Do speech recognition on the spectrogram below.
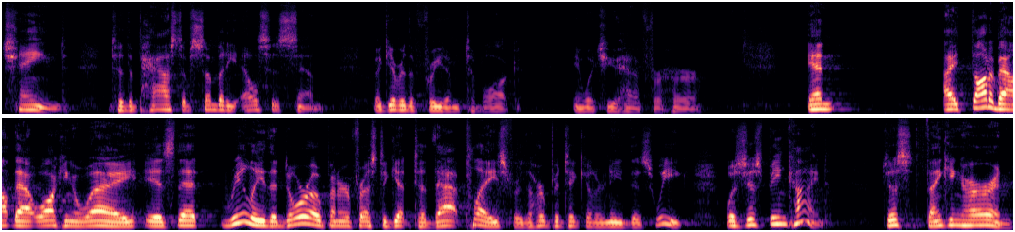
chained to the past of somebody else's sin, but give her the freedom to walk in what you have for her. And I thought about that walking away is that really the door opener for us to get to that place for the, her particular need this week was just being kind, just thanking her. And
